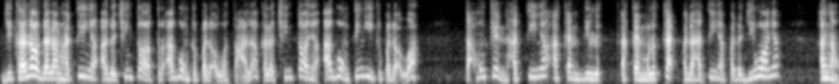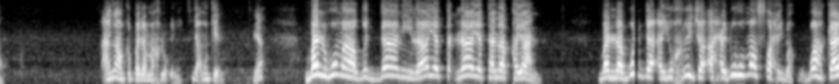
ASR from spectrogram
Jikalau dalam hatinya ada cinta teragung kepada Allah Ta'ala, kalau cintanya agung tinggi kepada Allah, tak mungkin hatinya akan dile- akan melekat pada hatinya, pada jiwanya, angau. Angau kepada makhluk ini. Tidak mungkin. Ya. Bal huma diddani la, la yatalaqayan. Bal la budda an yukhrija ahaduhuma sahibahu. Bahkan,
